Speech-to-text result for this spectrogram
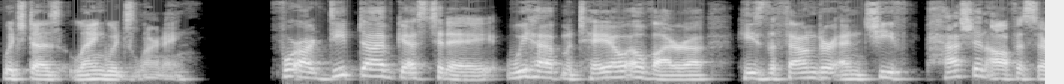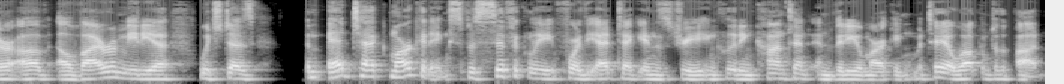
which does language learning. For our deep dive guest today, we have Matteo Elvira. He's the founder and chief passion officer of Elvira Media, which does edtech marketing specifically for the edtech industry, including content and video marketing. Matteo, welcome to the pod.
